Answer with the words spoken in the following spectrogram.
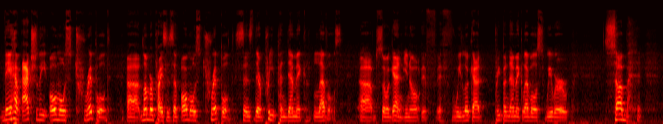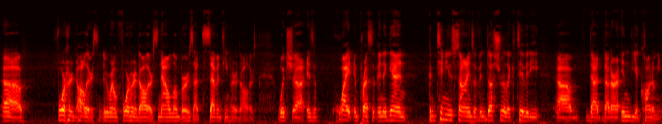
they have actually almost tripled uh, lumber prices have almost tripled since their pre-pandemic levels. Uh, so again, you know, if if we look at pre-pandemic levels, we were sub uh, four hundred dollars, around four hundred dollars. Now lumber is at seventeen hundred dollars, which uh, is quite impressive. And again, continues signs of industrial activity um, that that are in the economy.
